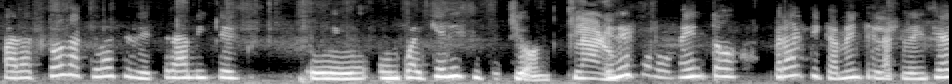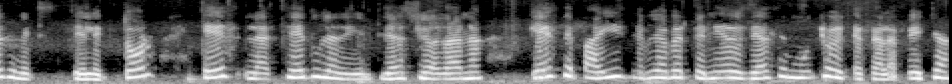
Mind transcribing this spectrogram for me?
para toda clase de trámites eh, en cualquier institución. Claro. En este momento, prácticamente la credencial del elector es la cédula de identidad ciudadana que este país debió haber tenido desde hace mucho y que hasta la fecha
